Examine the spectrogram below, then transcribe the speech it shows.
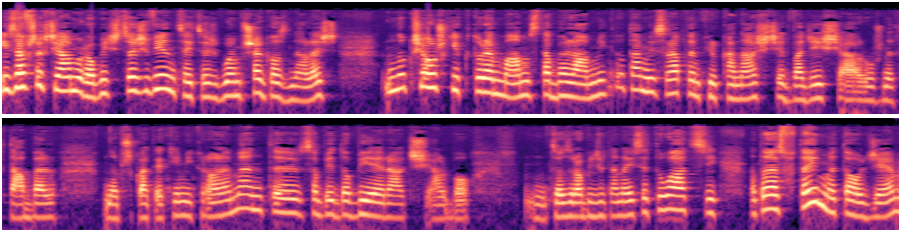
i zawsze chciałam robić coś więcej, coś głębszego znaleźć. No, książki, które mam z tabelami, to tam jest raptem kilkanaście, dwadzieścia różnych tabel, na przykład jakie mikroelementy sobie dobierać, albo mm, co zrobić w danej sytuacji. Natomiast w tej metodzie,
